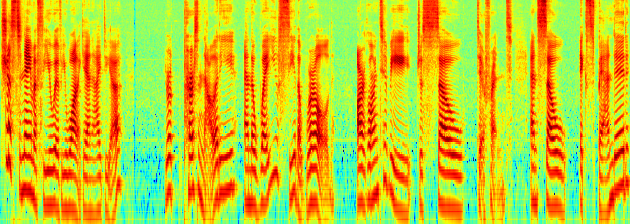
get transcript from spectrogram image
just to name a few if you want to get an idea. Your personality and the way you see the world are going to be just so different and so expanded.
